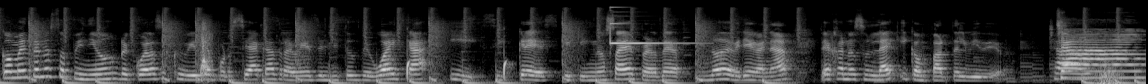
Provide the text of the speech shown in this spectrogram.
Coméntanos tu opinión, recuerda suscribirte por Siaka a través del YouTube de Waika y si crees que quien no sabe perder no debería ganar, déjanos un like y comparte el video. ¡Chao!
